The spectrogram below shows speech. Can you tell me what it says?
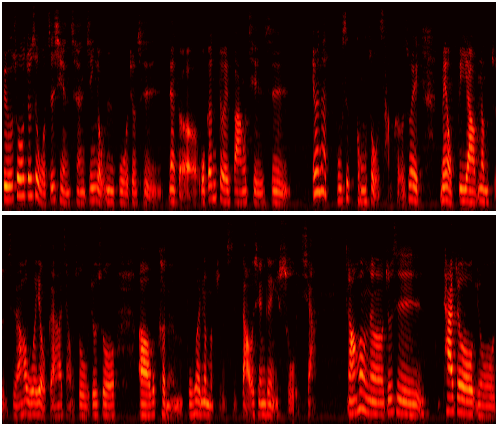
比如说，就是我之前曾经有遇过，就是那个我跟对方其实是。因为那不是工作场合，所以没有必要那么准时。然后我也有跟他讲说，我就说，呃，我可能不会那么准时到，我先跟你说一下。然后呢，就是他就有，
